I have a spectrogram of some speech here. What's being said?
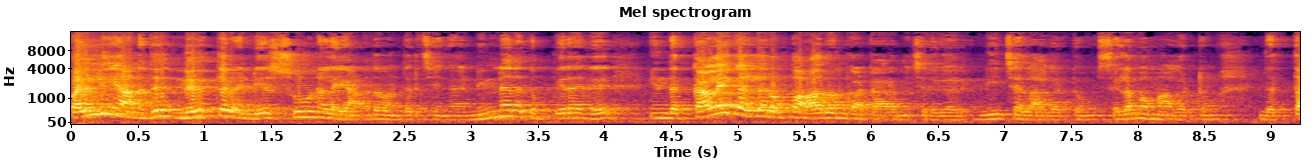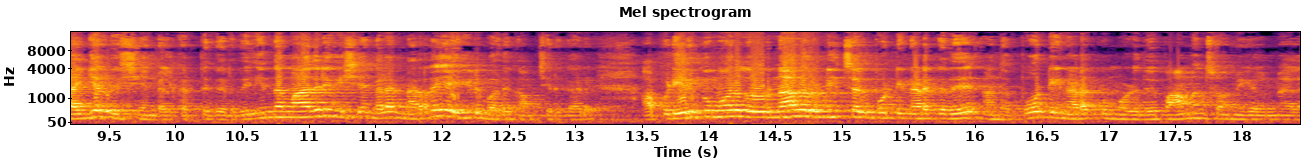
பள்ளியானது நிறுத்த வேண்டிய சூழ்நிலையானது வந்துருச்சுங்க. நின்னதுக்கு பிறகு இந்த கலைகள்ல ரொம்ப ஆர்வம் காட்ட ஆரம்பிச்சிருக்காரு நீச்சல் ஆகட்டும் சிலம்பம் ஆகட்டும் இந்த தையல் விஷயங்கள் கத்துக்கிறது இந்த மாதிரி விஷயங்களை நிறைய ஈடுபாடு காமிச்சிருக்காரு. அப்படி இருக்கும்போது ஒரு நாள் ஒரு நீச்சல் போட்டி நடக்குது. அந்த போட்டி நடக்கும் பொழுது பாமன் சுவாமிகள் மேல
